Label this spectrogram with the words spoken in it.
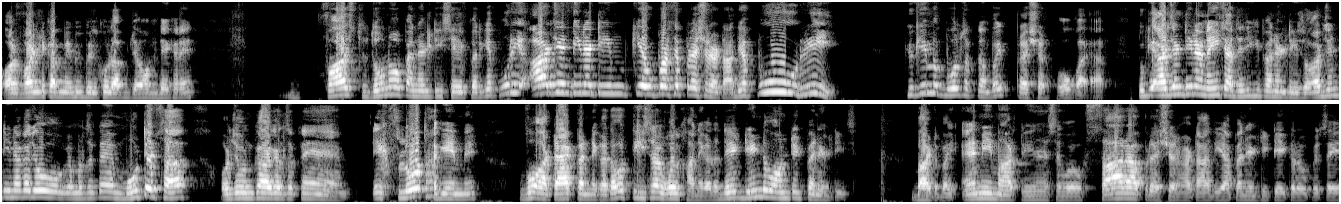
और वर्ल्ड कप में भी बिल्कुल अब जो हम देख रहे हैं फ़र्स्ट दोनों पेनल्टी सेव करके पूरी अर्जेंटीना टीम के ऊपर से प्रेशर हटा दिया, पूरी। क्योंकि मैं बोल सकता हूँ भाई प्रेशर होगा यार। क्योंकि अर्जेंटीना नहीं चाहती थी कि पेनल्टीज हो। अर्जेंटीना का जो बोल सकते हैं मोटिव था और जो उनका कह सकते हैं, एक फ्लो था गेम में, वो अटैक करने का था, वो तीसरा गोल खाने का था। They didn't wanted penalties but भाई एमी मार्टिनेस से वो सारा प्रेशर हटा दिया पेनल्टी टेकरों पे से।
